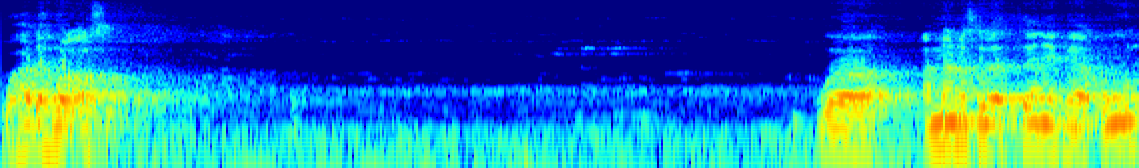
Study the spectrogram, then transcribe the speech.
وهذا هو الأصل. وأما المسألة الثانية فيقول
